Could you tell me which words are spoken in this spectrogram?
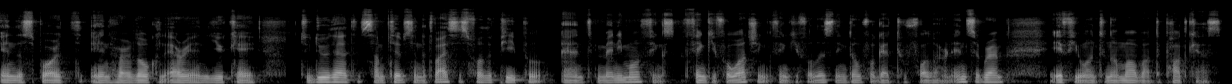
in the sport in her local area in the UK to do that, some tips and advices for the people, and many more things. Thank you for watching. Thank you for listening. Don't forget to follow her on Instagram if you want to know more about the podcast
